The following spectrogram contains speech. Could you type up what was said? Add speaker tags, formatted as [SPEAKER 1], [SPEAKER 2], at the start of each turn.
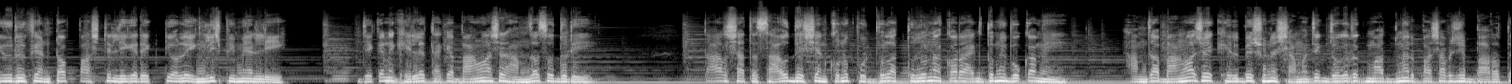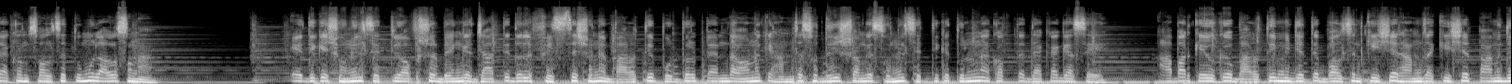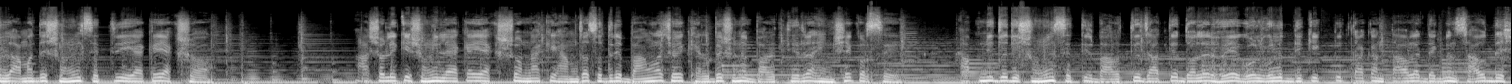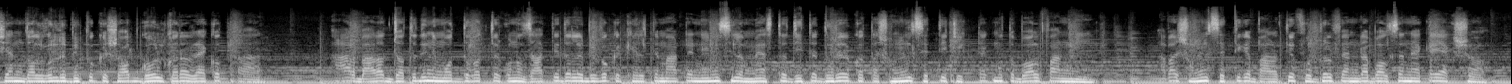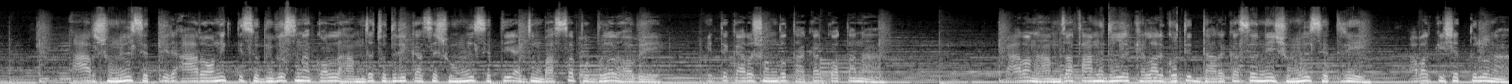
[SPEAKER 1] European top পাঁচটি লিগের একটি হলো ইংলিশ প্রিমিয়ার লিগ, যেখানে খেলে থাকে বাংলাদেশের হামজা চৌধুরী। তার সাথে সাউথ এশিয়ান কোনো ফুটবলার তুলনা করা একদমই বোকামি। হামজা বাংলাদেশ হয়ে খেলবে শুনে সামাজিক যোগাযোগ মাধ্যমের পাশাপাশি ভারতে এখন চলছে তুমুল আলোচনা। এদিকে সুনীল ছেত্রী অবসর ব্যঙ্গে জাতীয় দলে ফিরছে শুনে ভারতীয় ফুটবল প্যান্ডা অনেকে হামজা চৌধুরীর সঙ্গে সুনীল ছেত্রীকে তুলনা করতে দেখা গেছে। আবার কেউ কেউ ভারতীয় মিডিয়াতে বলছেন, কিসের হামজা, কিসের পামিদুল্লাহ আমাদের সুনীল ছেত্রী একাই একশো। আসলে কি সুনীল একাই একশো নাকি হামজা চৌধুরী বাংলাদেশ হয়ে খেলবে শুনে ভারতীয়রা হিংসে করছে? আপনি যদি সুনীল ছেত্রীর ভারতীয় জাতীয় দলের হয়ে গোলগুলোর দিকে একটু তাকান, তাহলে দেখবেন সাউথ এশিয়ান দলগুলোর বিপক্ষে সব গোল করার রেকর্ড তার। আর ভারত যতদিনই মধ্যপত্রের কোনো জাতীয় দলের বিপক্ষে খেলতে মাঠে নেমেছিল ম্যাচ তো জিতে দূরের কথা, সুনীল ছেত্রী ঠিকঠাক মতো বল পাননি। আবার সুনীল ছেত্রীকে ভারতীয় ফুটবল ফ্যানরা বলছেন একাই একশো। আর সুনীল ছেত্রীর আর অনেক কিছু বিবেচনা করলে হামজা চৌধুরীর কাছে সুনীল ছেত্রী একজন বাচ্চা ফুটবলার হবে। এতে কারও সন্দেহ থাকার কথা না। কারণ হামজা ফাহমিদুলের খেলার গতির ধারে কাছেও নেই সুনীল ছেত্রী আবার কিসের তুলনা?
